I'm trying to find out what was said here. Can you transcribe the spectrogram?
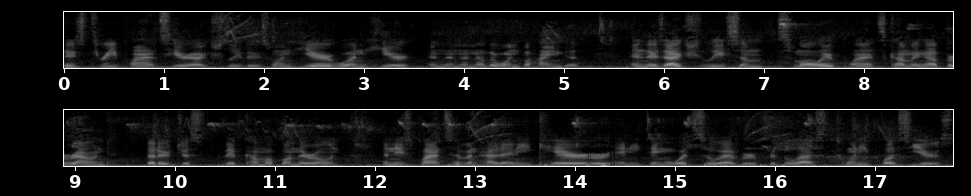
there's three plants here actually. There's one here, one here, and then another one behind it. And there's actually some smaller plants coming up around that are just, they've come up on their own. And these plants haven't had any care or anything whatsoever for the last 20 plus years.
